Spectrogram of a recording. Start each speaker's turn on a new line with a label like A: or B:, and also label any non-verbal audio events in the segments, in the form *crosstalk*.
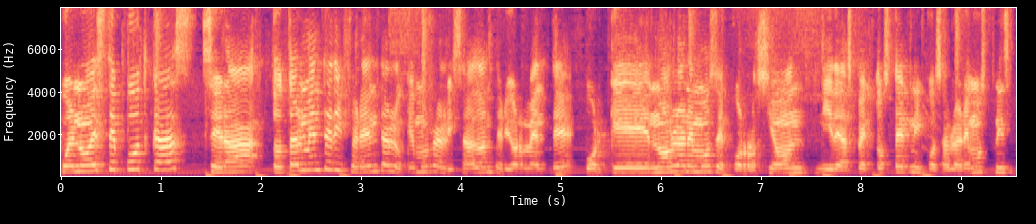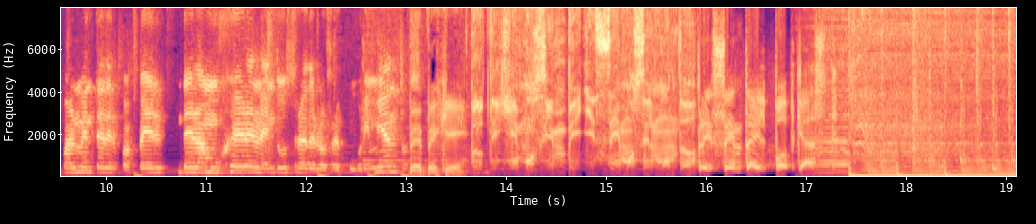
A: Bueno, este podcast será totalmente diferente a lo que hemos realizado anteriormente porque no hablaremos de corrosión ni de aspectos técnicos, hablaremos principalmente del papel de la mujer en la industria de los recubrimientos.
B: PPG. Protegemos y embellecemos el mundo. Presenta el podcast.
